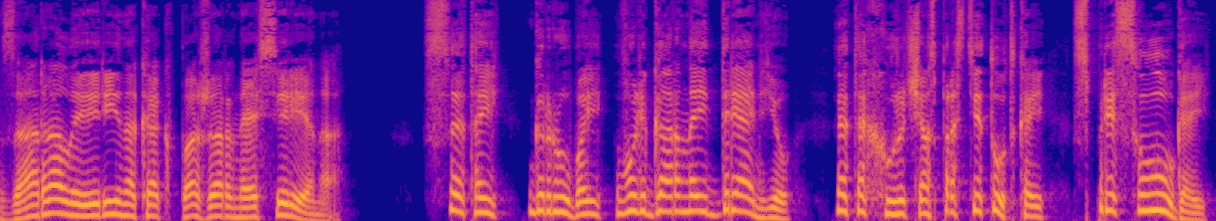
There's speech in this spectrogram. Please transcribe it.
Заорала Ирина, как пожарная сирена. «С этой грубой, вульгарной дрянью! Это хуже, чем с проституткой, с прислугой!»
